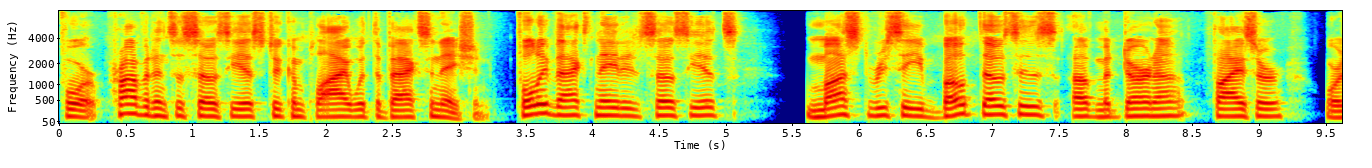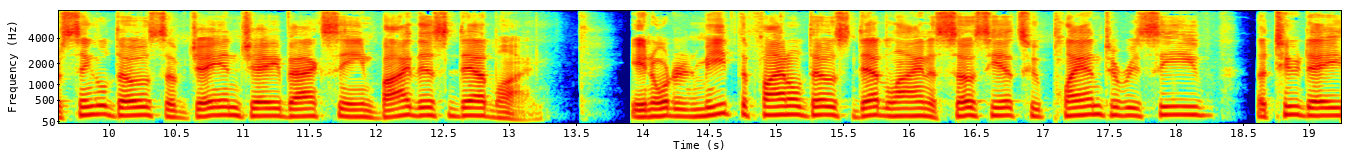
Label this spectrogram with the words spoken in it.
for Providence associates to comply with the vaccination. Fully vaccinated associates must receive both doses of Moderna, Pfizer, or a single dose of J&J vaccine by this deadline. In order to meet the final dose deadline, associates who plan to receive a two-day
